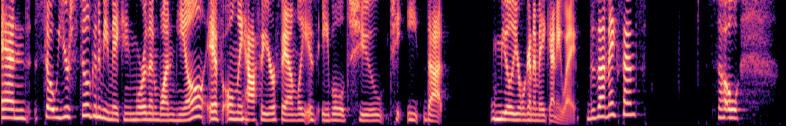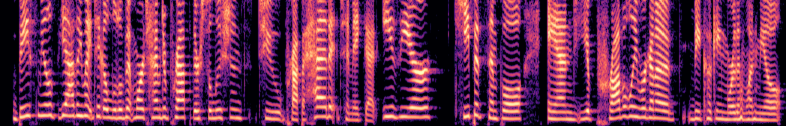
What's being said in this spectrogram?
And so you're still going to be making more than one meal if only half of your family is able to to eat that meal you were going to make anyway. Does that make sense? So Base meals, yeah, they might take a little bit more time to prep. There's solutions to prep ahead to make that easier. Keep it simple, and you probably were gonna be cooking more than one meal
